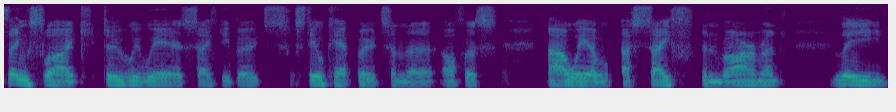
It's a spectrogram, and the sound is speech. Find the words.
things like do we wear safety boots, steel cap boots in the office? Are we a, a safe environment? The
